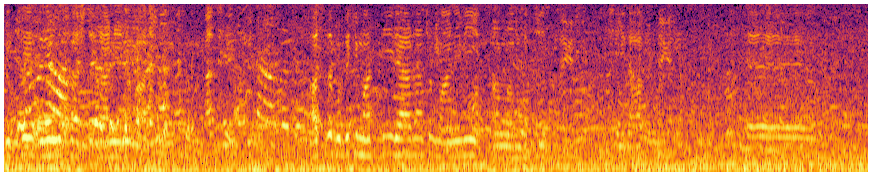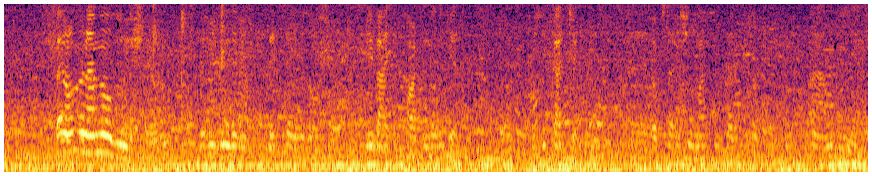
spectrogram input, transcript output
Türkiye Onurlu Taşlı Derneği'ne bağışladık kitabı. Aslında buradaki maddi değerden çok manevi anlamdaki şeyi daha büyük. Ee, ben onun önemli olduğunu düşünüyorum. İşte bizim de bir desteğimiz olsun. Bir belki farkındalık yaratır. Dikkat çekiyor. Ee, yoksa işin maddi tarafı çok önemli değil. Yani.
